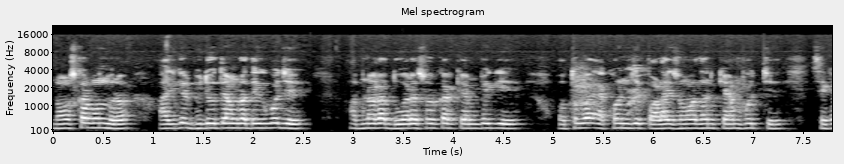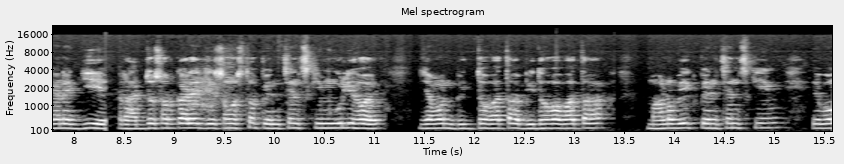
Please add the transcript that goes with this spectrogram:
নমস্কার বন্ধুরা, আজকের ভিডিওতে আমরা দেখব যে আপনারা দুয়ারে সরকার ক্যাম্পে গিয়ে অথবা এখন যে পাড়ায় সমাধান ক্যাম্প হচ্ছে, সেখানে গিয়ে রাজ্য সরকারের যে সমস্ত পেনশন স্কিমগুলি হয়, যেমন বৃদ্ধ ভাতা, বিধবা ভাতা, মানবিক পেনশন স্কিম এবং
